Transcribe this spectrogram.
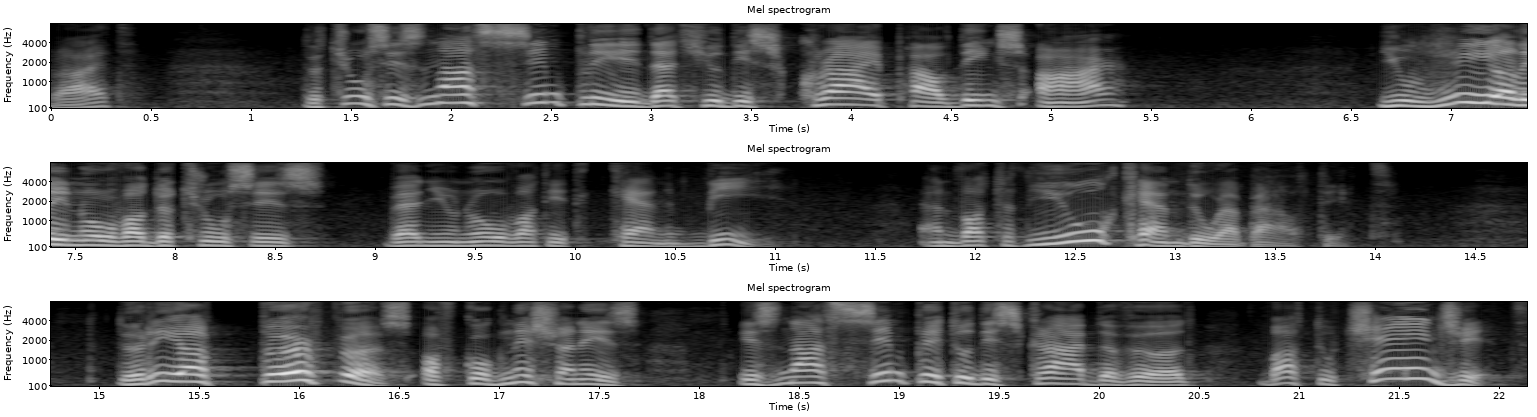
right? The truth is not simply that you describe how things are. You really know what the truth is when you know what it can be and what you can do about it. The real purpose of cognition is, is not simply to describe the world, but to change it,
